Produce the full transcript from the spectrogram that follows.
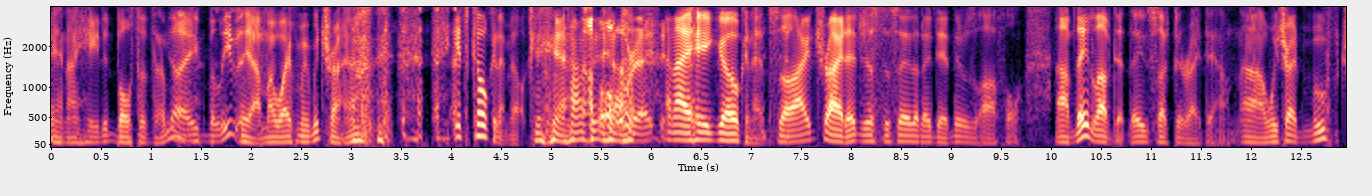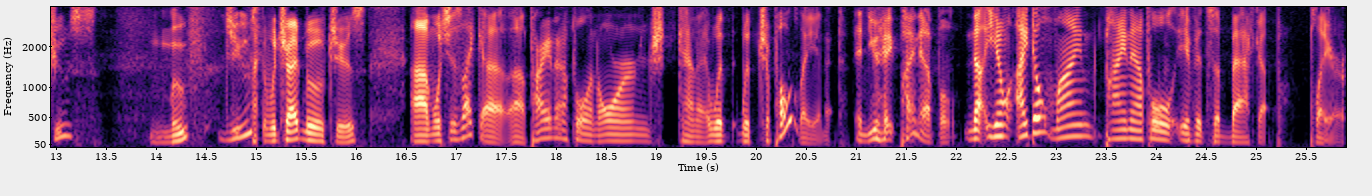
and I hated both of them. I believe it. Yeah, my wife made me try 'em. it's coconut milk, and, I'm- Oh, all right. and I hate coconut, so I tried it just to say that I did. It was awful. Um, they loved it; they sucked it right down. Uh, we tried moof juice. Moof juice? We tried moof juice, um, which is like a, a pineapple and orange kind of with with chipotle in it. And you hate pineapple. No, you know I don't mind pineapple if it's a backup player.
